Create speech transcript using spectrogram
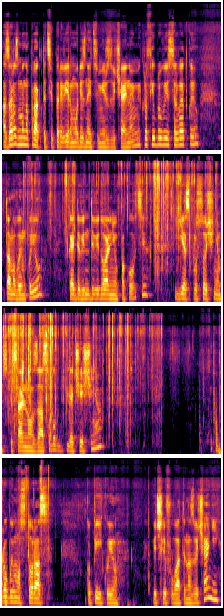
А зараз ми на практиці перевіримо різницю між звичайною мікрофібровою серветкою та новинкою, яка йде в індивідуальній упаковці. Є з просоченням спеціального засобу для чищення. Попробуємо 100 раз копійкою відшліфувати на звичайній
